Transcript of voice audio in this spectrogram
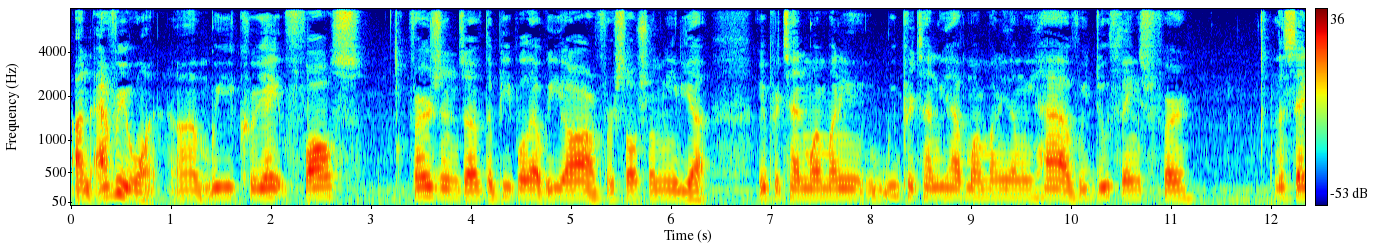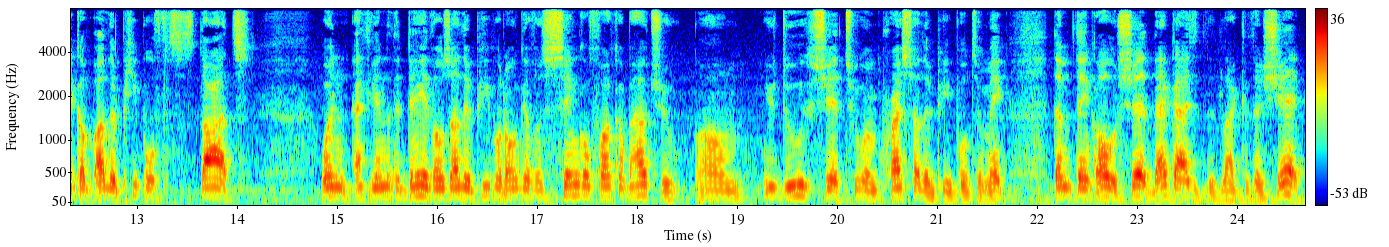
on everyone. Um, we create false versions of the people that we are for social media. We pretend more money. We pretend we have more money than we have. We do things for the sake of other people's thoughts. When at the end of the day, those other people don't give a single fuck about you. Um, you do shit to impress other people to make them think, oh shit, that guy's like the shit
